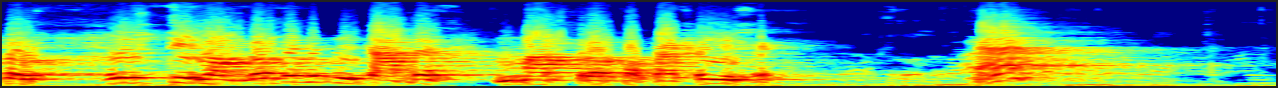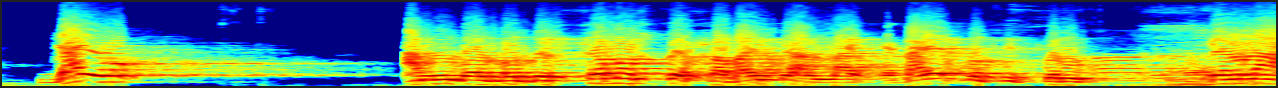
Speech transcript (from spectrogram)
তোর সৃষ্টি লগ্ন থেকে তুই কাপের মাত্র প্রকাশ হয়েছে হ্যাঁ? যাই হোক, আমি বলব যে সমস্ত সবাইকে আল্লাহ হেদায়ত নসিব করুক। কেননা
